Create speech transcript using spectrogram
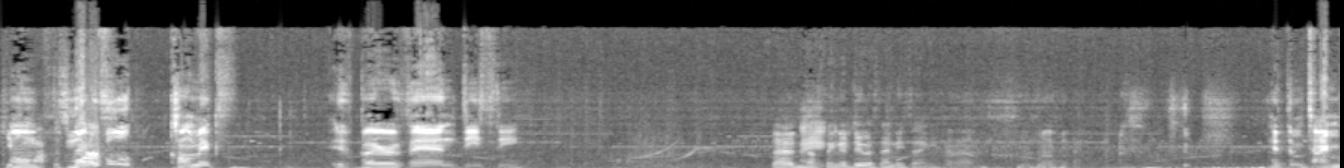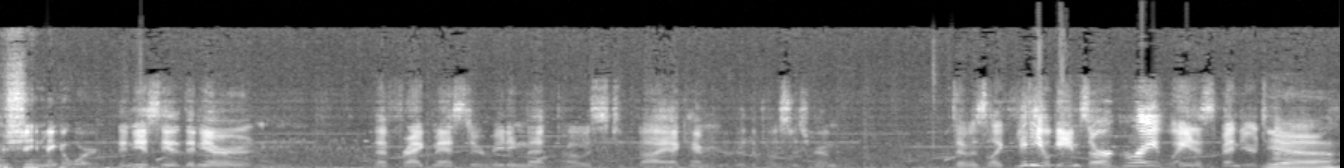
Keep Um, them off the streets. Marvel Comics is better than DC. That had nothing to do with anything. Hit them time machine, make it work. Didn't you see? Didn't you ever? That Fragmaster reading that post by I can't remember who the post was from. That was like, video games are a great way to spend your time. Yeah.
